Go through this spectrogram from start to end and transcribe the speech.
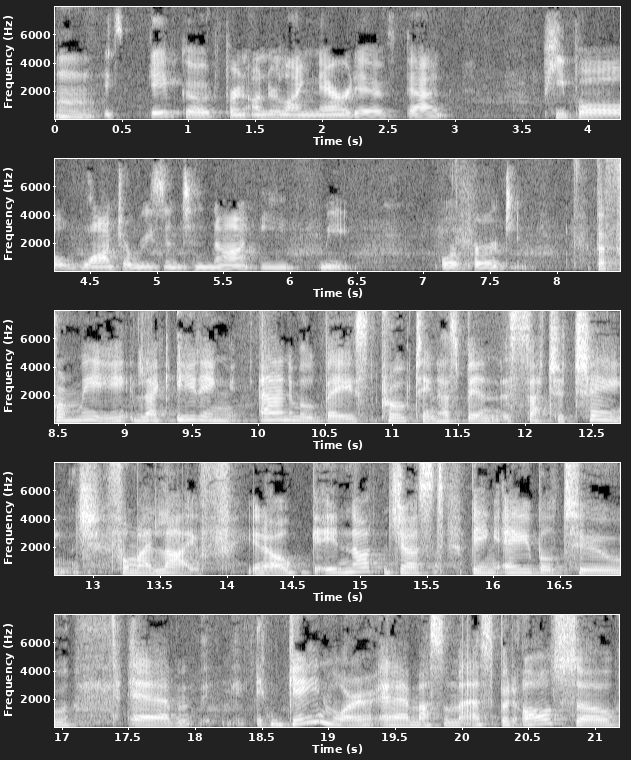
Mm. It's a scapegoat for an underlying narrative that people want a reason to not eat meat or protein. But for me, like eating animal based protein has been such a change for my life. You know, not just being able to um, gain more uh, muscle mass, but also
